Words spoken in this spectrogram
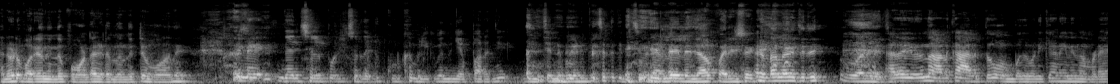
എന്നോട് പറയാം നിന്ന് പോകണ്ട ഇവിടെ നിന്നിട്ട് പോവാന്ന്. പിന്നെ ഞാൻ ചിലപ്പോൾ ചെറുതായിട്ട് കുറുക്കം വിളിക്കുമെന്ന് ഞാൻ പറഞ്ഞ് എന്നെ പേടിപ്പിച്ചിട്ട് തിരിച്ചു ഇല്ല ഇല്ല ഞാൻ പരീക്ഷയ്ക്കുണ്ടല്ലോ വെച്ചിട്ട്. അതായത് നാളെ കാലത്ത് ഒമ്പത് മണിക്കാണെങ്കിൽ നമ്മുടെ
